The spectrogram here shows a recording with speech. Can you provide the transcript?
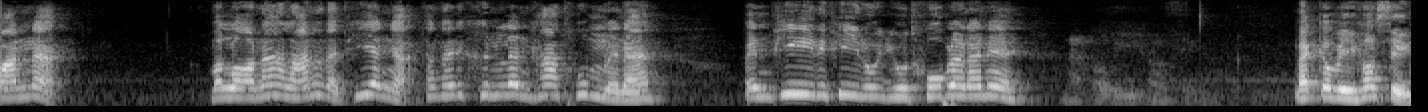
วันน่ะ มารอหน้าร้านตั้งแต่เที่ยงอะ ทั้งที่ขึ้นเล่นห้าทุ่มเลยนะ เป็นพี่ที่พี่ดู YouTube แล้วนะเนี่ยนักกวีเข้าสิงนักกวีเข้าสิง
